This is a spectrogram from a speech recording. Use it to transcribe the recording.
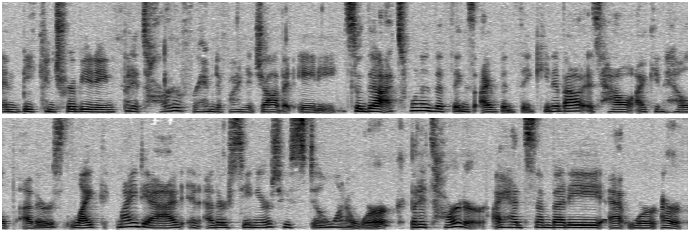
and be contributing, but it's harder for him to find find a job at 80. So that's one of the things I've been thinking about is how I can help others like my dad and other seniors who still want to work, but it's harder. I had somebody at work or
